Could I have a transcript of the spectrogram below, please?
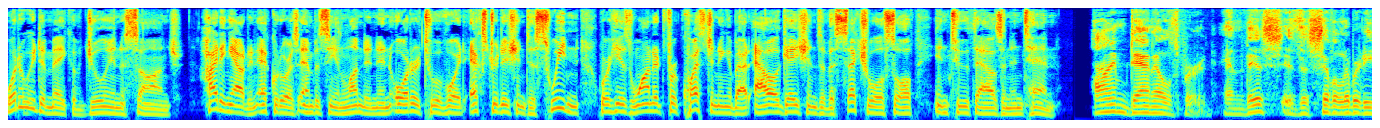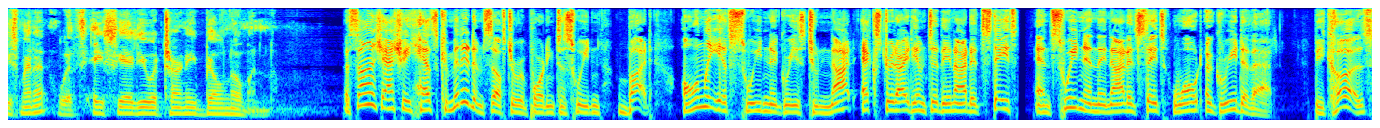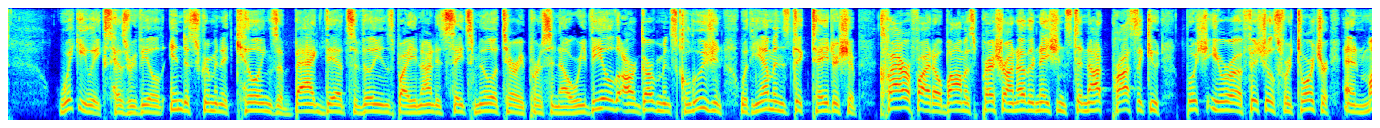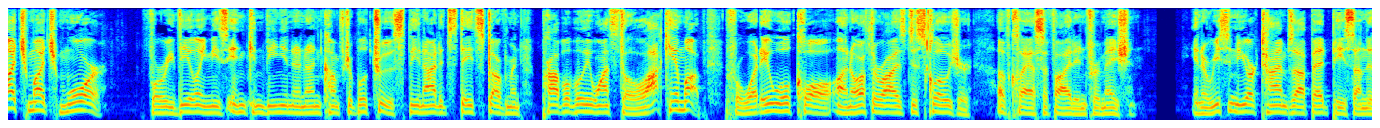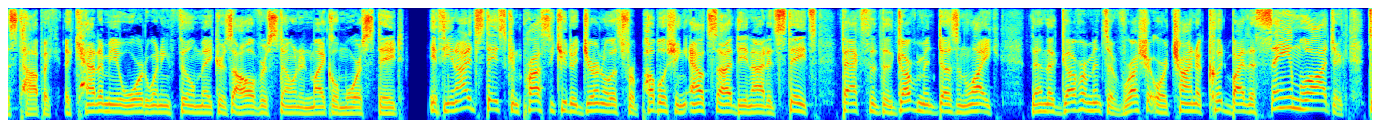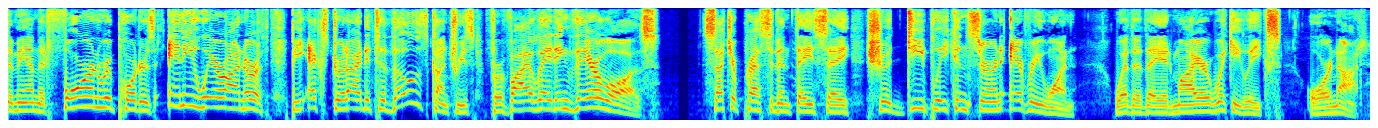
What are we to make of Julian Assange hiding out in Ecuador's embassy in London in order to avoid extradition to Sweden, where he is wanted for questioning about allegations of a sexual assault in 2010? I'm Dan Ellsberg, and this is the Civil Liberties Minute with ACLU attorney Bill Newman. Assange actually has committed himself to reporting to Sweden, but only if Sweden agrees to not extradite him to the United States, and Sweden and the United States won't agree to that. Because WikiLeaks has revealed indiscriminate killings of Baghdad civilians by United States military personnel, revealed our government's collusion with Yemen's dictatorship, clarified Obama's pressure on other nations to not prosecute Bush era officials for torture, and much, much more. For revealing these inconvenient and uncomfortable truths, the United States government probably wants to lock him up for what it will call unauthorized disclosure of classified information. In a recent New York Times op ed piece on this topic, Academy Award winning filmmakers Oliver Stone and Michael Moore state if the United States can prosecute a journalist for publishing outside the United States facts that the government doesn't like, then the governments of Russia or China could, by the same logic, demand that foreign reporters anywhere on earth be extradited to those countries for violating their laws. Such a precedent, they say, should deeply concern everyone, whether they admire WikiLeaks or not.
